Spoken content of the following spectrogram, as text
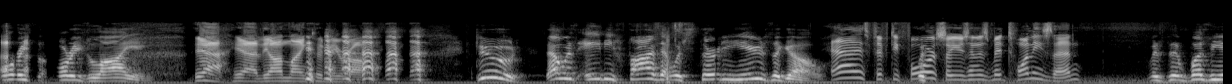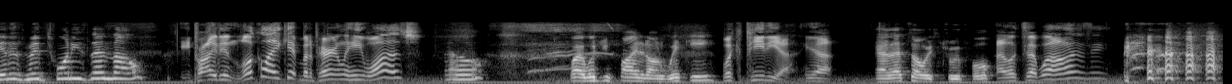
Or he's, or he's lying. yeah, yeah, the online could be wrong. Dude, that was 85. That was 30 years ago. Yeah, he's 54, so he was in his mid 20s then. Was it, was he in his mid 20s then, though? He probably didn't look like it, but apparently he was. Oh. Why, would you find it on Wiki? Wikipedia, yeah. Yeah, that's always truthful. I looked it up. Well,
